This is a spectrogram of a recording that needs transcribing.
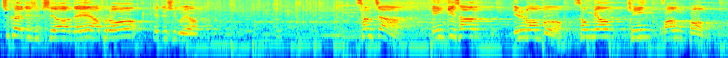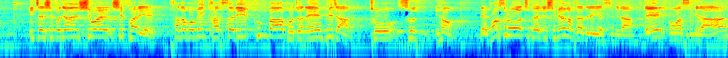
축하해 주십시오. 네, 앞으로 해주시고요. 상장 인기상 1번부 성명 김광범 2015년 10월 18일 사도법인 각설이 품바 보존의 회장 조순형. 네 박수로 축하해 주시면 감사드리겠습니다. 네 고맙습니다.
